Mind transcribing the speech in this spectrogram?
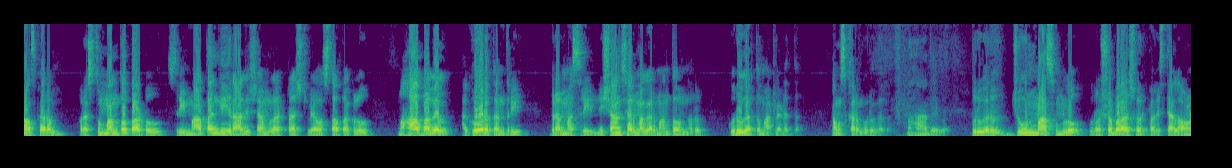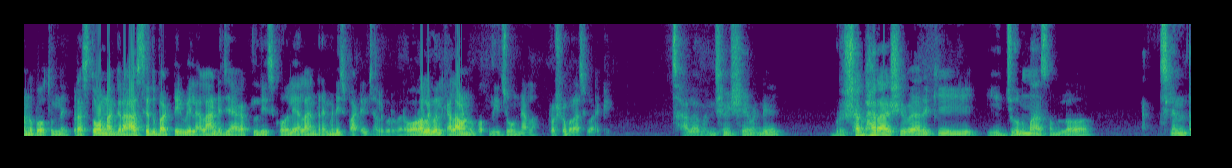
నమస్కారం. ప్రస్తుతం మనతో పాటు శ్రీ మాతంగి రాజశ్యామల ట్రస్ట్ వ్యవస్థాపకులు మహాబగల్ అఘోర తంత్రి బ్రహ్మశ్రీ నిశాంత్ శర్మ గారు మనతో ఉన్నారు. గురుగారితో మాట్లాడేద్దాం. నమస్కారం గురుగారు. మహాదేవ. గురుగారు జూన్ మాసంలో వృషభ రాశి వారి పరిస్థితి ఎలా ఉండబోతుంది? ప్రస్తుతం ఉన్న గ్రహస్థితి బట్టి వీళ్ళు ఎలాంటి జాగ్రత్తలు తీసుకోవాలి? ఎలాంటి రెమెడీస్ పాటించాలి గురుగారు? ఓవరాల్గా వీళ్ళకి ఎలా ఉండబోతుంది ఈ జూన్ నెల వృషభ రాశి వారికి? చాలా మంచి విషయం అండి. వృషభ రాశి వారికి ఈ జూన్ మాసంలో అత్యంత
